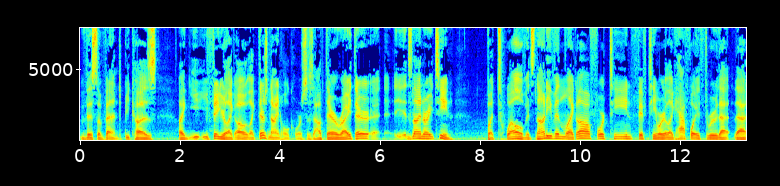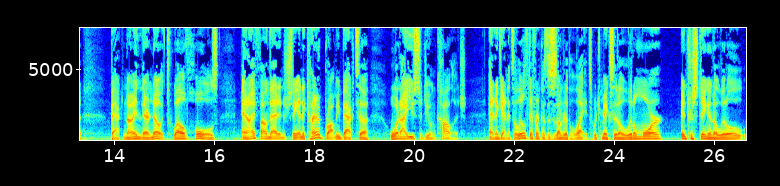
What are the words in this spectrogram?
this event because. Like you, you figure, like oh, like there's nine hole courses out there, right? There, it's nine or eighteen, but 12 it's not even like oh 14 15 we're like halfway through that that back nine there. No 12 holes. And i found that interesting and it kind of brought me back to what i used to do in college. And again it's a little different because this is under the lights which makes it a little more interesting and a little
